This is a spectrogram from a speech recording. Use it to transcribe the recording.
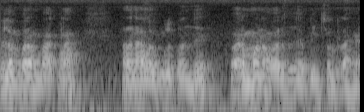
விளம்பரம் பார்க்கலாம். அதனால் உங்களுக்கு வந்து வருமானம் வருது அப்படின்னு சொல்கிறாங்க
